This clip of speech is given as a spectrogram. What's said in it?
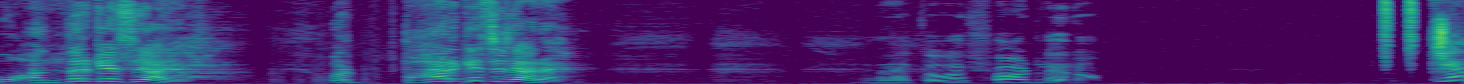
तू अंदर कैसे आया और बाहर कैसे जा रहा है? मैं तो बस शॉट ले रहा हूँ। क्या?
